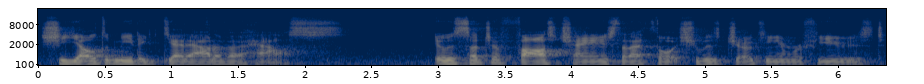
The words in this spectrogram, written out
She yelled at me to get out of her house. It was such a fast change that I thought she was joking and refused.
